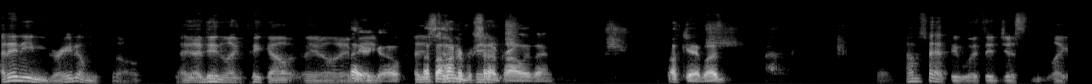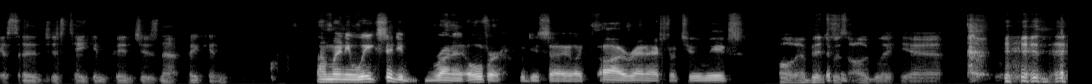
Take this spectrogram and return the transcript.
I didn't even grade them though. I, I didn't like pick out. You know what I There mean? you go. That's a hundred percent probably then. Okay, bud. I was happy with it. Just like I said, just taking pinches, not picking. How many weeks did you run it over? Would you say like, oh, I ran extra two weeks? Oh, that bitch was ugly. Yeah. yeah,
